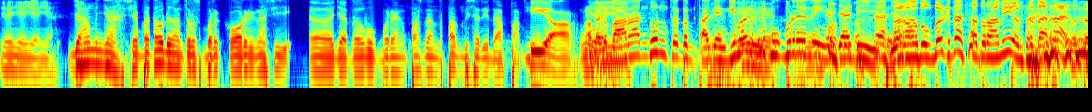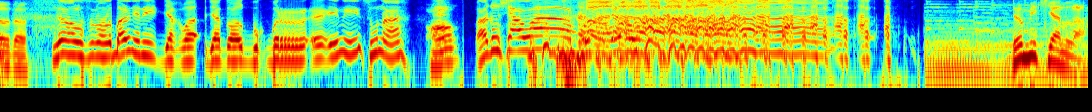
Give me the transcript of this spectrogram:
Ya ya ya ya. Jangan menyerah. Siapa tahu dengan terus berkoordinasi eh, jadwal bukber yang pas dan tepat bisa didapat. Iya, sampai iya. lebaran pun tetap tanyain gimana Iya. nih bukber nih nggak jadi. Ya kalau bukber kita silaturahmi nggak bisa lebaran. Betul, betul. Enggak kalau setelah lebaran jadi jadwal, jadwal bukber eh, ini sunah. Aduh syawal. Demikianlah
